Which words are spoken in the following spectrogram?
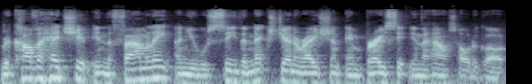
Recover headship in the family, and you will see the next generation embrace it in the household of God.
